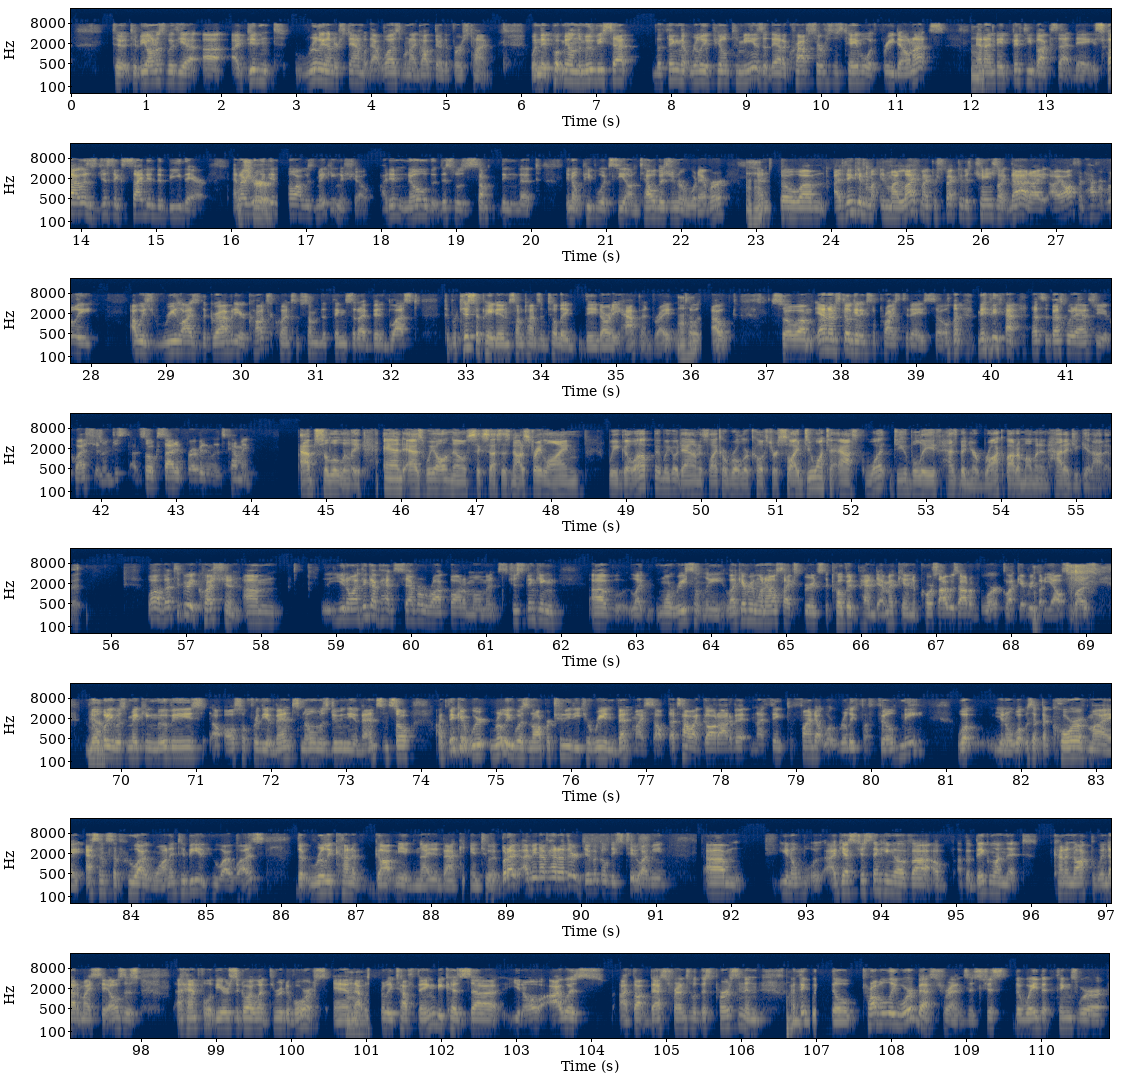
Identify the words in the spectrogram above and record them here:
To, to be honest with you, uh, I didn't really understand what that was when I got there the first time. When they put me on the movie set, the thing that really appealed to me is that they had a craft services table with free donuts, mm. and I made 50 bucks that day. So I was just excited to be there. And Oh, I really sure. didn't know I was making a show. I didn't know that this was something that you know people would see on television or whatever. Mhm. And so um, I think in my in my life, my perspective has changed like that. I I often haven't really always realized the gravity or consequence of some of the things that I've been blessed to participate in. Sometimes until they they'd already happened, right? Until it's out. So um, and I'm still getting surprised today. So maybe that that's the best way to answer your question. I'm just I'm so excited for everything that's coming. Absolutely. And as we all know, success is not a straight line. We go up and we go down. It's like a roller coaster. So I do want to ask, what do you believe has been your rock bottom moment and how did you get out of it? Wow, that's a great question. Um, you know, I think I've had several rock bottom moments. Just thinking of like more recently, like everyone else, I experienced the COVID pandemic, and of course, I was out of work like everybody else was. Yeah. Nobody was making movies. uh, Also for the events, no one was doing the events, and so I think it re- really was an opportunity to reinvent myself. That's how I got out of it, and I think to find out what really fulfilled me, what you know, what was at the core of my essence of who I wanted to be and who I was that really kind of got me ignited back into it. But I, I mean, I've had other difficulties too. I mean, um, you know, I guess just thinking of, uh, of of a big one that kind of knocked the wind out of my sails is a handful of years ago. I went through a divorce, and that Mhm. was a really tough thing because uh, you know I was I thought best friends with this person, and I think we still probably were best friends. It's just the way that things were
